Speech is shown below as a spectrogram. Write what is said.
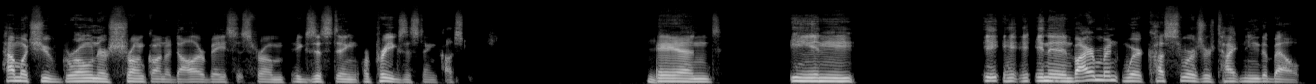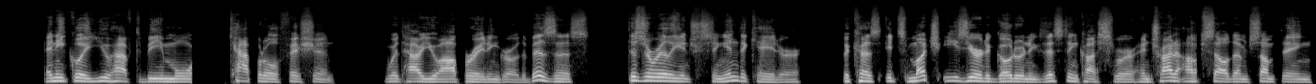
how much you've grown or shrunk on a dollar basis from existing or pre-existing customers. Hmm. And in, in in an environment where customers are tightening the belt, and equally you have to be more capital efficient with how you operate and grow the business. This is a really interesting indicator because it's much easier to go to an existing customer and try to upsell them something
